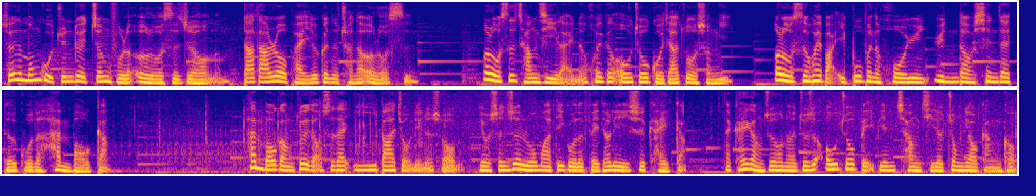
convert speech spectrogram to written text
随着蒙古军队征服了俄罗斯之后呢，韃韃肉排也就跟着传到俄罗斯。俄罗斯长期以来呢，会跟欧洲国家做生意。俄罗斯会把一部分的货运运到现在德国的汉堡港。汉堡港最早是在一一八九年的时候，由神圣罗马帝国的腓特烈一世开港。那开港之后呢，就是欧洲北边长期的重要港口。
